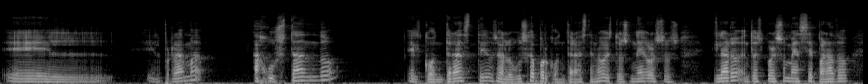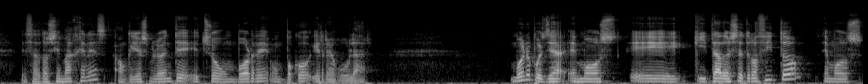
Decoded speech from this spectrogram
el, programa ajustando el contraste, o sea, lo busca por contraste, ¿no? Estos negros, estos claro, entonces por eso me ha separado esas dos imágenes, aunque yo simplemente he hecho un borde un poco irregular. Bueno, pues ya hemos eh, quitado ese trocito, hemos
